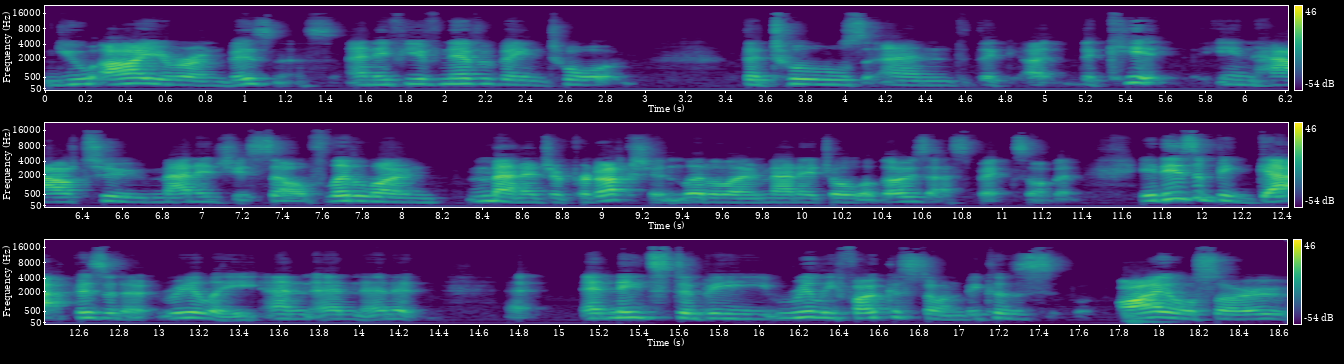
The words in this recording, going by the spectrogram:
you are your own business. And if you've never been taught the tools and the uh, the kit in how to manage yourself, let alone manage a production, let alone manage all of those aspects of it. It is a big gap, isn't it? Really, and and and it it needs to be really focused on because I also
